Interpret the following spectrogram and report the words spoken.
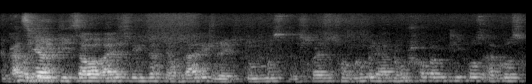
du kannst Und hier die, die Sauerei, deswegen sagt ja auch Ladegerät. Du musst, ich weiß es vom Kumpel, der hat einen Hubschrauber mit Lipos-Akkus.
